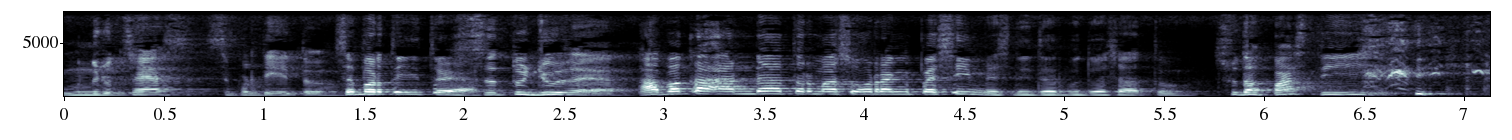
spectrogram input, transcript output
Menurut saya seperti itu. Seperti itu ya. Setuju saya. Apakah Anda termasuk orang yang pesimis di 2021? Sudah pasti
